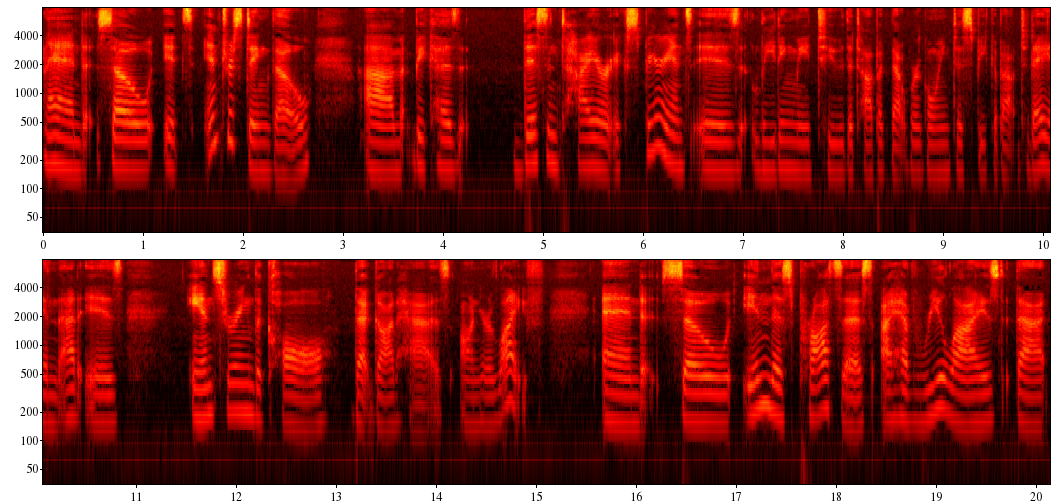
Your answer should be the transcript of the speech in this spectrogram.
And so it's interesting though, um, because this entire experience is leading me to the topic that we're going to speak about today, and that is answering the call that God has on your life. And so, in this process, I have realized that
